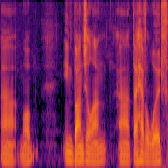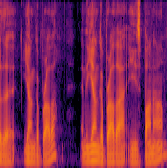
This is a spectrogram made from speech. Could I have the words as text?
uh, mob. In Bunjalung, uh, they have a word for the younger brother, and the younger brother is Bunarm.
